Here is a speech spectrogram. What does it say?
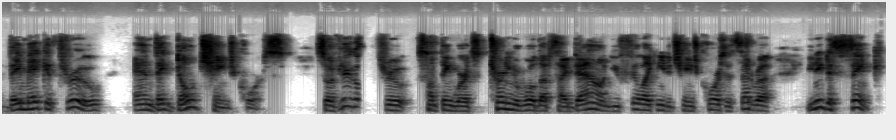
they make it through and they don't change course. So if you're going through something where it's turning your world upside down, you feel like you need to change course, etc., you need to think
